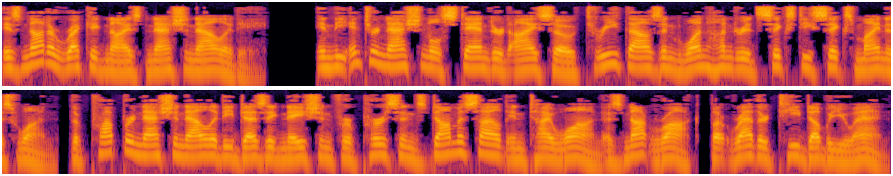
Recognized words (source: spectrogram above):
is not a recognized nationality. In the international standard ISO 3166-1, the proper nationality designation for persons domiciled in Taiwan is not ROC, but rather TWN.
